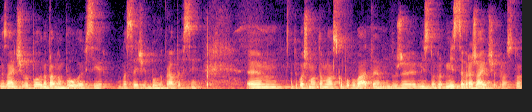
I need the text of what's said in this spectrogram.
Не знаю, чи ви були, напевно, були всі в Асижі, були, правда, всі. Ем, також мав там ласку побувати. Дуже місто, місце вражаюче просто.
